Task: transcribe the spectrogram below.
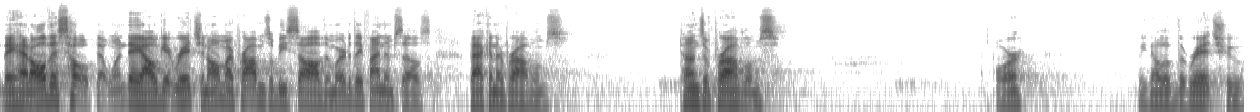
They had all this hope that one day I'll get rich and all my problems will be solved. And where do they find themselves? Back in their problems. Tons of problems. Or we know of the rich who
